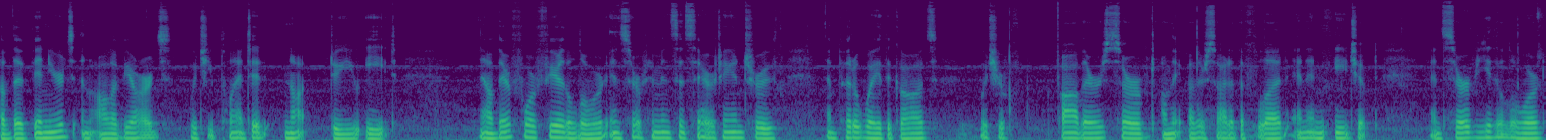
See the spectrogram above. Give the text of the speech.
Of the vineyards and olive yards which ye planted, not do you eat. Now therefore fear the Lord, and serve him in sincerity and truth, and put away the gods which your fathers served on the other side of the flood and in Egypt, and serve ye the Lord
